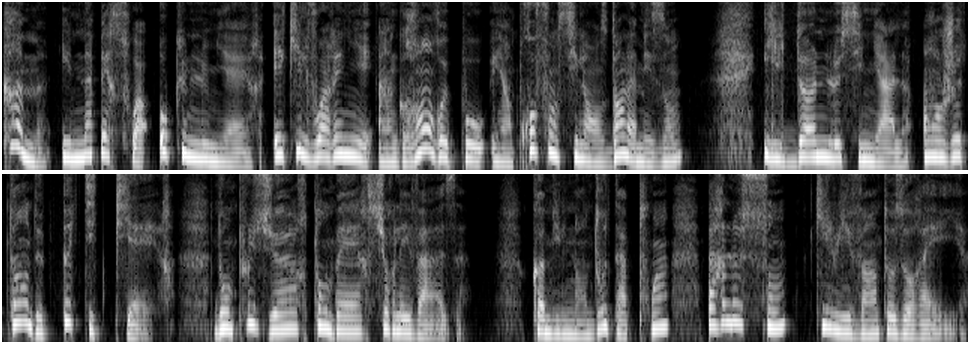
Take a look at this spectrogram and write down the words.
comme il n'aperçoit aucune lumière et qu'il voit régner un grand repos et un profond silence dans la maison, il donne le signal en jetant de petites pierres, dont plusieurs tombèrent sur les vases, comme il n'en douta point par le son qui lui vint aux oreilles.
